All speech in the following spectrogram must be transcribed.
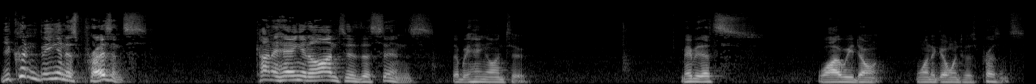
You couldn't be in His presence kind of hanging on to the sins that we hang on to. Maybe that's why we don't want to go into his presence.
